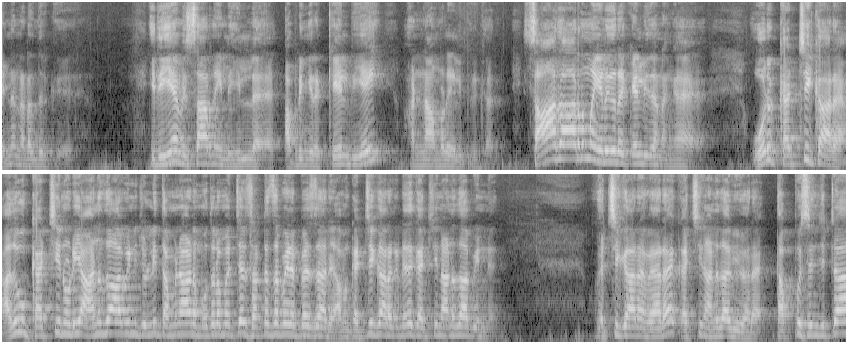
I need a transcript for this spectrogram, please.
என்ன நடந்திருக்கு? இது ஏன் விசாரணையில் இல்லை? அப்படிங்கிற கேள்வியை அண்ணாமலை எழுப்பியிருக்காரு. சாதாரணமாக எழுகிற கேள்வி தானேங்க ஒரு கட்சிக்காரன் அதுவும் கட்சியினுடைய அனுதாபின்னு சொல்லி தமிழ்நாடு முதலமைச்சர் சட்டசபையில் பேசுறாரு. அவன் கட்சிக்காரன் கிடையாது கட்சியின் அனுதாபின்னு. கட்சிக்காரன் வேற கட்சியின் அனுதாபி வேற. தப்பு செஞ்சுட்டா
